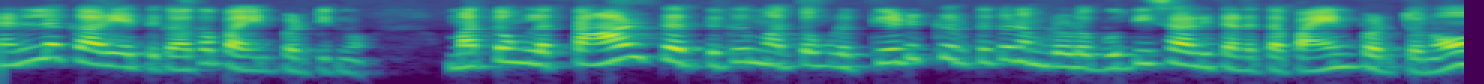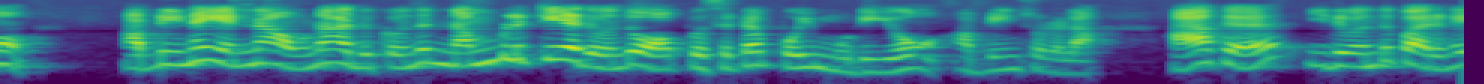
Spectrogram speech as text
நல்ல காரியத்துக்காக பயன்படுத்திக்கணும். மற்றவங்கள தாழ்த்துறதுக்கு மற்றவங்கள கெடுக்கிறதுக்கு நம்மளோட புத்திசாலித்தனத்தை பயன்படுத்தணும். அப்படின்னா என்ன ஆகும்னா அதுக்கு வந்து நம்மளுக்கே அது வந்து ஆப்போசிட்டாக போய் முடியும் அப்படின்னு சொல்லலாம். ஆக இது வந்து பாருங்க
